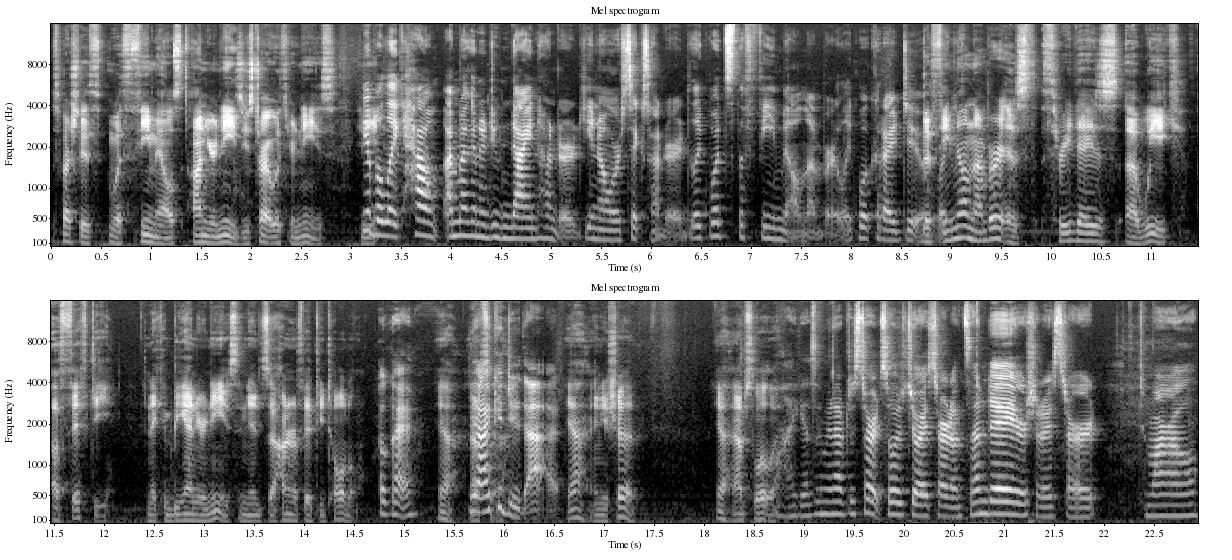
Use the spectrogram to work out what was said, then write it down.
especially with, with females, on your knees. You start with your knees. Yeah, but like how I'm not gonna do 900, you know, or 600. Like, what's the female number? Like, what could I do? The like, female number is three days a week of 50 and it can be on your knees, and it's 150 total. Okay. Yeah. Yeah, I could do that. Yeah, and you should. Yeah, absolutely. Well, I guess I'm gonna have to start. So, do I start on Sunday or should I start tomorrow?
